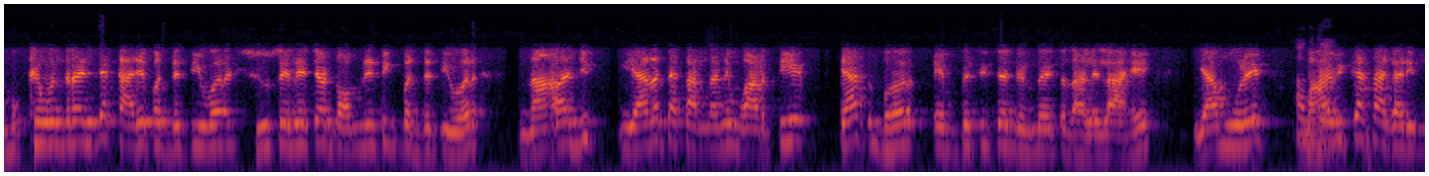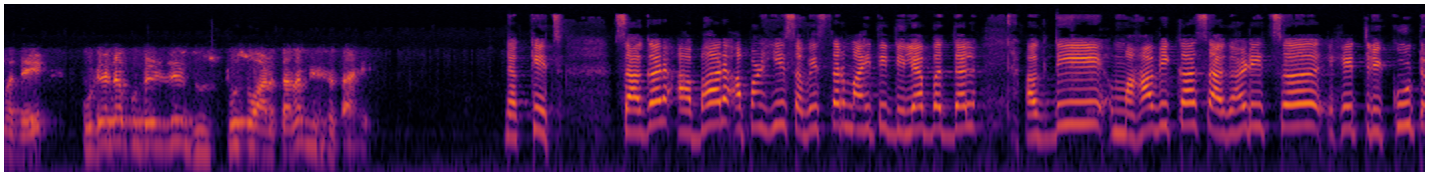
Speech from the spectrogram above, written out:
मुख्यमंत्र्यांच्या कार्यपद्धतीवर शिवसेनेच्या डॉमिनेटिंग पद्धतीवर नाराजी यानं त्या कारणाने वाढतीये त्यात भर एमपीसीच्या निर्णयाचा झालेला आहे. यामुळे. महाविकास आघाडीमध्ये कुठे ना कुठेतरी धुसफूस वाढताना दिसत आहे. नक्कीच. सागर आभार आपण ही सविस्तर माहिती दिल्याबद्दल. अगदी महाविकास आघाडीचं हे त्रिकूट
